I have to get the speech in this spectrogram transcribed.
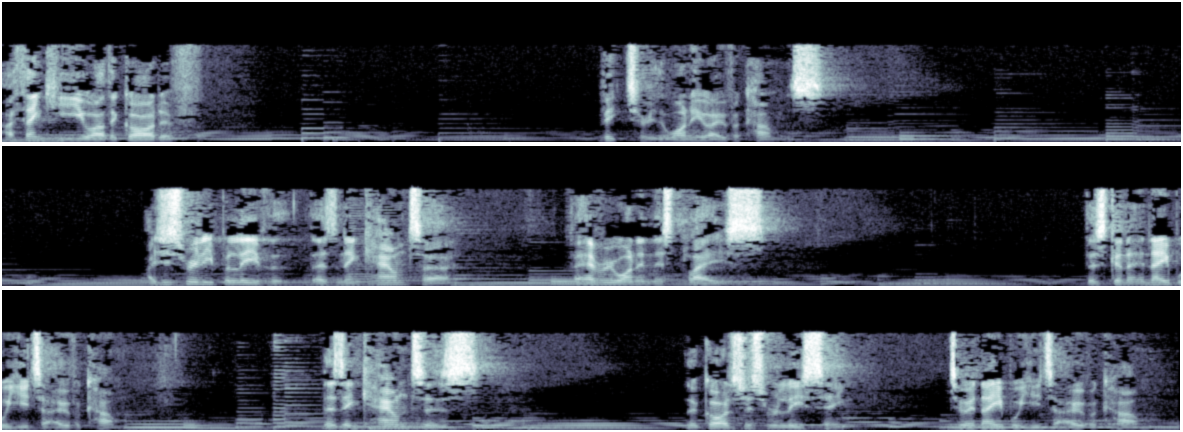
I thank you, you are the God of victory, the one who overcomes. I just really believe that there's an encounter for everyone in this place that's going to enable you to overcome. There's encounters that God's just releasing to enable you to overcome.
